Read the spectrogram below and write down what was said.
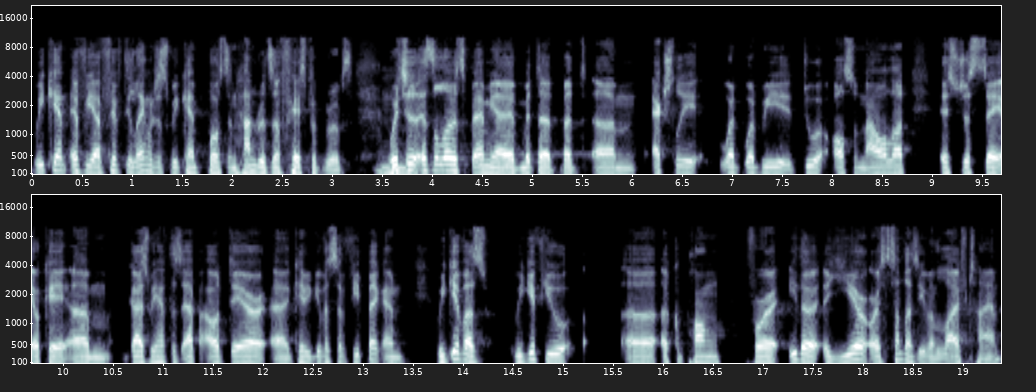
we can if we have fifty languages, we can post in hundreds of Facebook groups. which Mm, is a lot of spammy. I admit that, but um, actually, what what we do also now a lot is just say, okay, um, guys, we have this app out there. Uh, can you give us some feedback? And we give us we give you uh, a coupon for either a year or sometimes even a lifetime,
